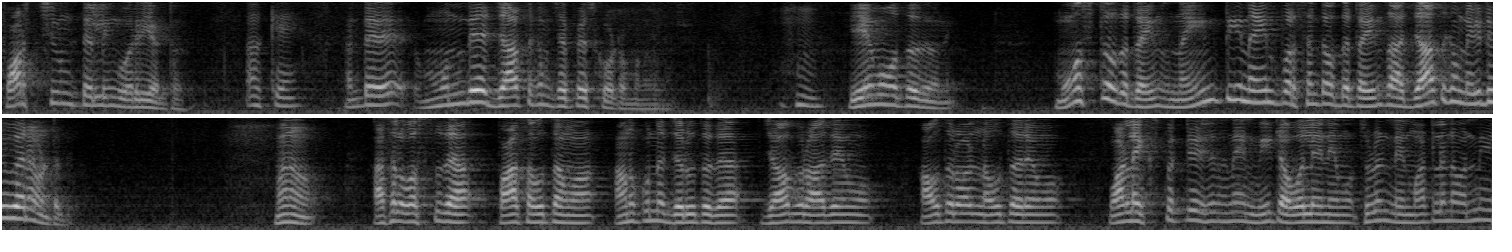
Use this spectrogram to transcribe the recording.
ఫార్చ్యూన్ టెల్లింగ్ వరీ అంటారు. ఓకే. అంటే ముందే జాతకం చెప్పేసుకోవటం మన గురించి. ఏమవుతుంది అని. Most of the times ninety nine percent of the times ఆ జాతకం నెగిటివ్గానే ఉంటుంది. మనం అసలు వస్తుందా? పాస్ అవుతామా? అనుకున్న జరుగుతుందా? జాబ్ రాదేమో? అవతల వాళ్ళు నవ్వుతారేమో? వాళ్ళ ఎక్స్పెక్టేషన్స్ నేను మీట్ అవ్వలేనేమో? చూడండి నేను మాట్లాడినవన్నీ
